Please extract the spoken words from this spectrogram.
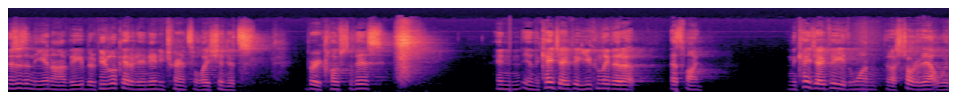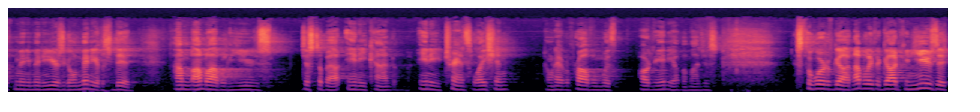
This is in the NIV, but if you look at it in any translation, it's very close to this. In, in the KJV, you can leave that up. That's fine. In the KJV, the one that I started out with many, many years ago, and many of us did, I'm, I'm liable to use just about any kind of, any translation. Don't have a problem with hardly any of them. I just, it's the Word of God. And I believe that God can use it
